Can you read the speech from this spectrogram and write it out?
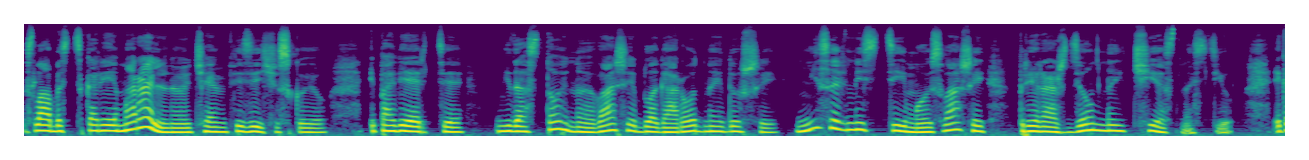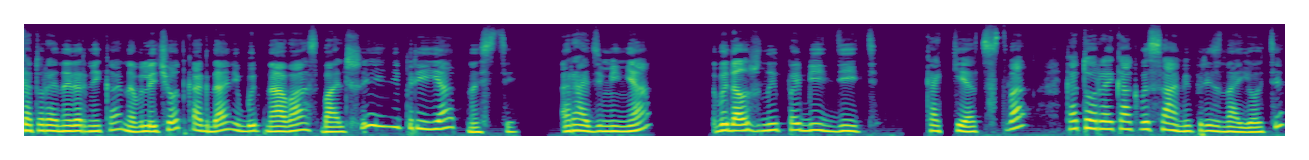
Слабость скорее моральную, чем физическую. И поверьте, недостойную вашей благородной души, несовместимую с вашей прирожденной честностью, и которая наверняка навлечет когда-нибудь на вас большие неприятности. Ради меня вы должны победить кокетство, которое, как вы сами признаете,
